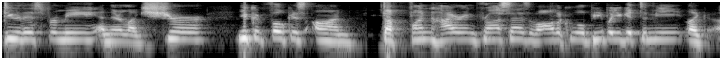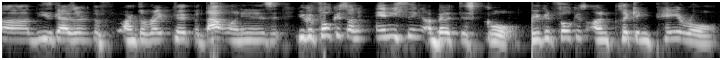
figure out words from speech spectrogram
do this for me. And they're like, sure. You could focus on the fun hiring process of all the cool people you get to meet. Like, uh, these guys aren't the aren't the right fit, but that one is. You could focus on anything about this goal. You could focus on clicking payroll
